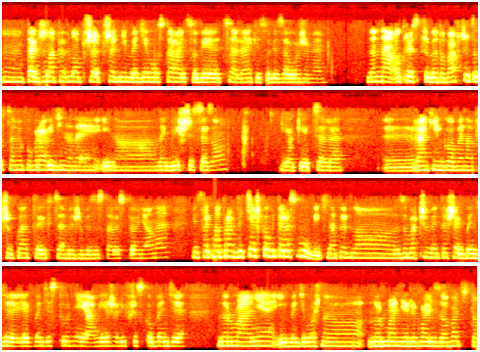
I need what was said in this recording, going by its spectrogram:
Mm, Także na pewno prze, przed nim będziemy ustalać sobie cele, jakie sobie założymy na, na okres przygotowawczy, co chcemy poprawić na, naj, i na najbliższy sezon, jakie cele y, rankingowe na przykład chcemy, żeby zostały spełnione. Więc tak naprawdę ciężko mi teraz mówić. Na pewno zobaczymy też, jak będzie, jak będzie z turniejami. Jeżeli wszystko będzie normalnie i będzie można normalnie rywalizować, to,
